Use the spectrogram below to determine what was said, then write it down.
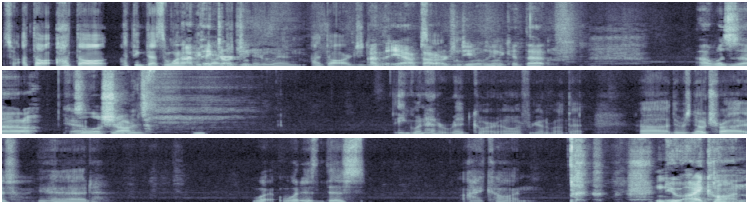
So I thought I thought I think that's the one I, I picked, picked Argentina Argent- to win. I thought I Argentina. th- yeah, I thought Argentina was going to get that. I was uh I was a little shocked. was- England had a red card. Oh, I forgot about that. Uh, there was no tries. You had what? What is this icon? new icon.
